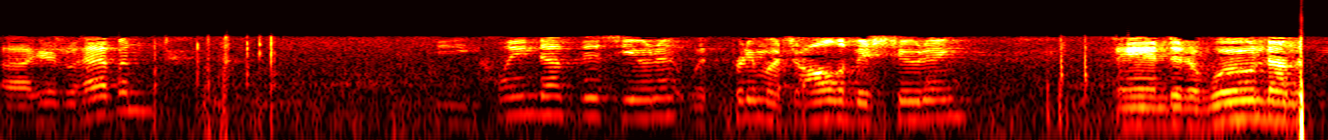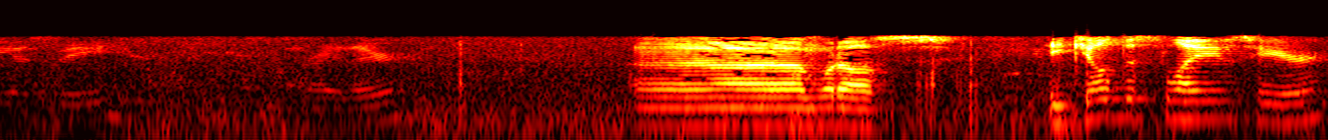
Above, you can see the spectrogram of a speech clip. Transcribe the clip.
Uh, here's what happened. He cleaned up this unit with pretty much all of his shooting, and did a wound on the BSB right there. Um, what else? He killed the slaves here.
